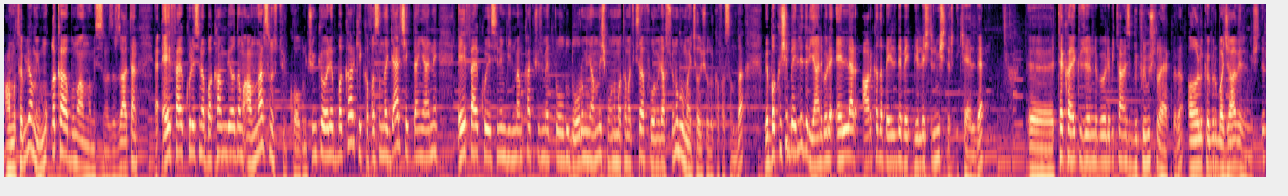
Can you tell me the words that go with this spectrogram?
Anlatabiliyor muyum? Mutlaka bunu anlamışsınızdır. Zaten Eyfel Kulesi'ne bakan bir adamı anlarsınız Türk olduğunu. Çünkü öyle bakar ki kafasında gerçekten yani Eyfel Kulesi'nin bilmem kaç yüz metre olduğu doğru mu yanlış mı onun matematiksel formülasyonu bulmaya çalışıyordur kafasında. Ve bakışı bellidir. Yani böyle eller arkada belde birleştirilmiştir iki elde. Ee, tek ayak üzerinde böyle bir tanesi bükülmüştür ayakları. Ağırlık öbür bacağa verilmiştir.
